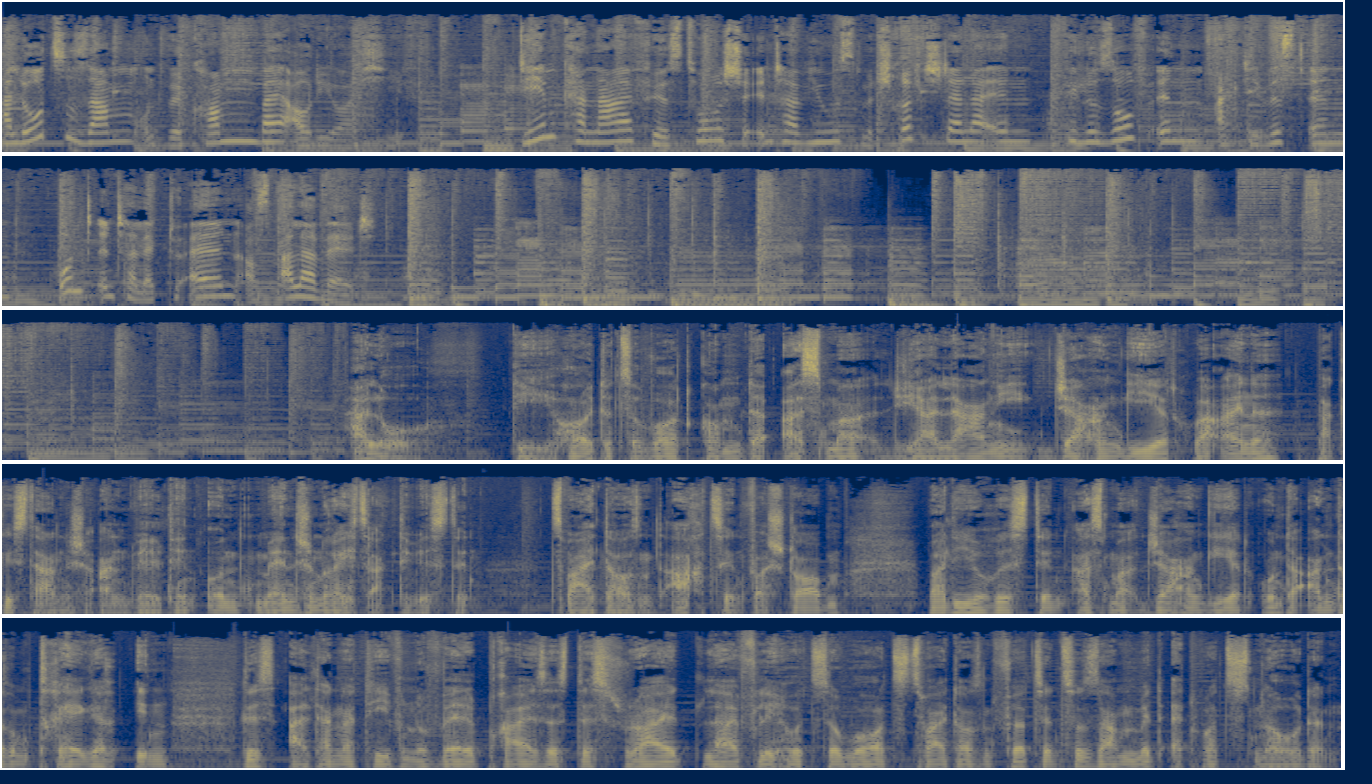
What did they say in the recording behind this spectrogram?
Hallo zusammen und willkommen bei Audioarchiv, dem Kanal für historische Interviews mit Schriftstellerinnen, Philosophinnen, Aktivistinnen und Intellektuellen aus aller Welt. Hallo. Die heute zu Wort kommende Asma Jalani Jahangir war eine pakistanische Anwältin und Menschenrechtsaktivistin. 2018 verstorben, war die Juristin Asma Jahangir unter anderem Trägerin des alternativen Nobelpreises des Right Livelihoods Awards 2014 zusammen mit Edward Snowden.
